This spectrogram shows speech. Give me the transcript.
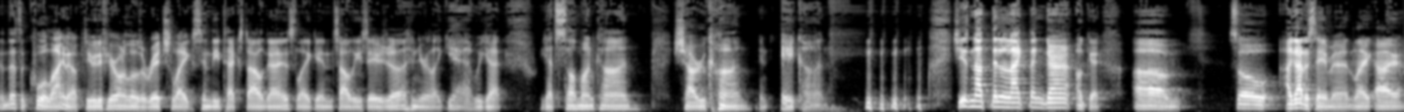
that that's a cool lineup, dude. If you're one of those rich like Sindhi textile guys, like in Southeast Asia, and you're like, yeah, we got we got Salman Khan, Shah Rukh Khan, and Akon. She's nothing like the girl. Okay. Um, so I gotta say, man, like I,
